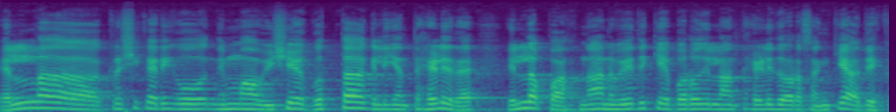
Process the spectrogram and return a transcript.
ಎಲ್ಲ ಕೃಷಿಕರಿಗೂ ನಿಮ್ಮ ವಿಷಯ ಗೊತ್ತಾಗಲಿ ಅಂತ ಹೇಳಿದರೆ, ಇಲ್ಲಪ್ಪ, ನಾನು ವೇದಿಕೆ ಬರೋದಿಲ್ಲ ಅಂತ ಹೇಳಿದವರ ಸಂಖ್ಯೆ ಅಧಿಕ.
